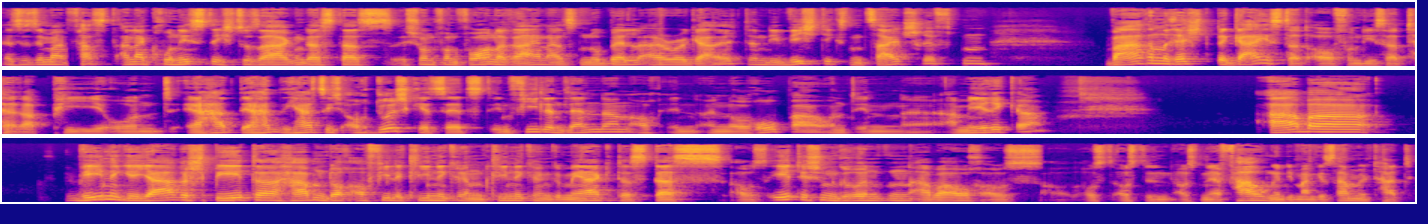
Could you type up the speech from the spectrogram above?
es ist immer fast anachronistisch zu sagen, dass das schon von vornherein als Nobel-Era galt, denn die wichtigsten Zeitschriften waren recht begeistert auch von dieser Therapie und er hat, der hat, die hat sich auch durchgesetzt in vielen Ländern, auch in, in Europa und in äh, Amerika. Aber wenige Jahre später haben doch auch viele Klinikerinnen und Kliniker gemerkt, dass das aus ethischen Gründen, aber auch aus, aus, aus, den, aus den Erfahrungen, die man gesammelt hat,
